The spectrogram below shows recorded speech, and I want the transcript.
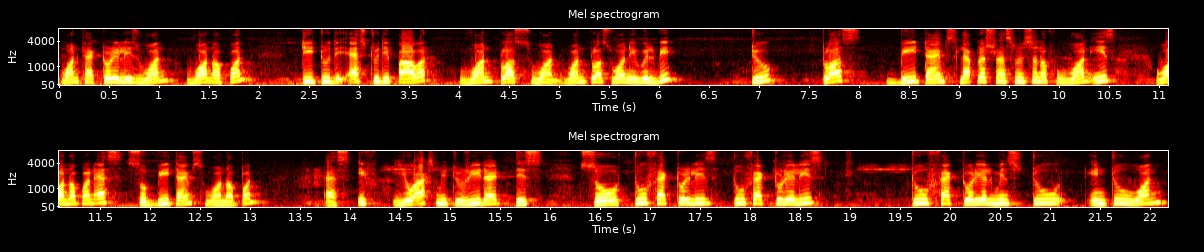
1 factorial is 1 1 upon t to the s to the power 1 plus 1 1 plus 1 it will be 2 plus b times Laplace transformation of 1 is 1 upon s. So b times 1 upon s. If you ask me to rewrite this so 2 factorial is 2 factorial is 2 factorial means 2 into 1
